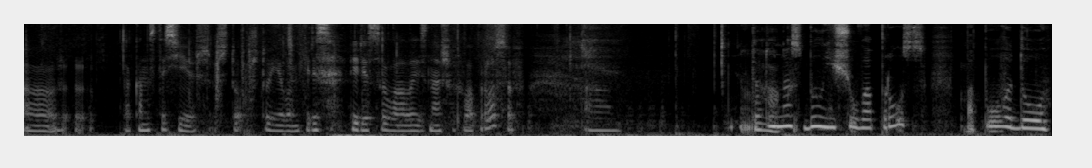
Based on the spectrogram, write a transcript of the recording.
А, так, Анастасия, что, что я вам пересылала из наших вопросов? Вот у нас был еще вопрос по поводу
